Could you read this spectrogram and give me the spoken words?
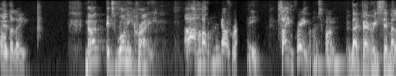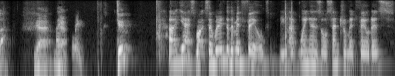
Everly. No, it's Ronnie Kray. Oh, Kray. same thing. Nice one. They're very similar. Yeah, Same yeah. thing. Jim? Uh, yes, right. So we're into the midfield. You can have wingers or central midfielders,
